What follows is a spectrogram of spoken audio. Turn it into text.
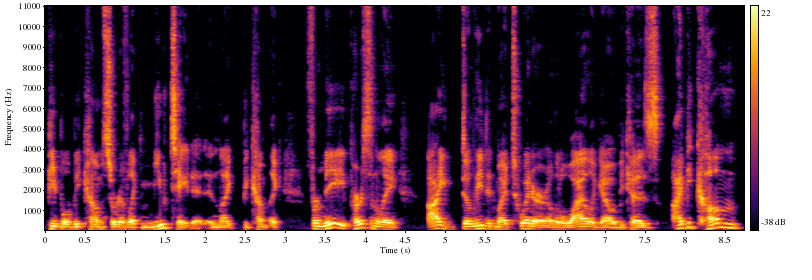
people become sort of like mutated and like become like for me personally, I deleted my Twitter a little while ago because I become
